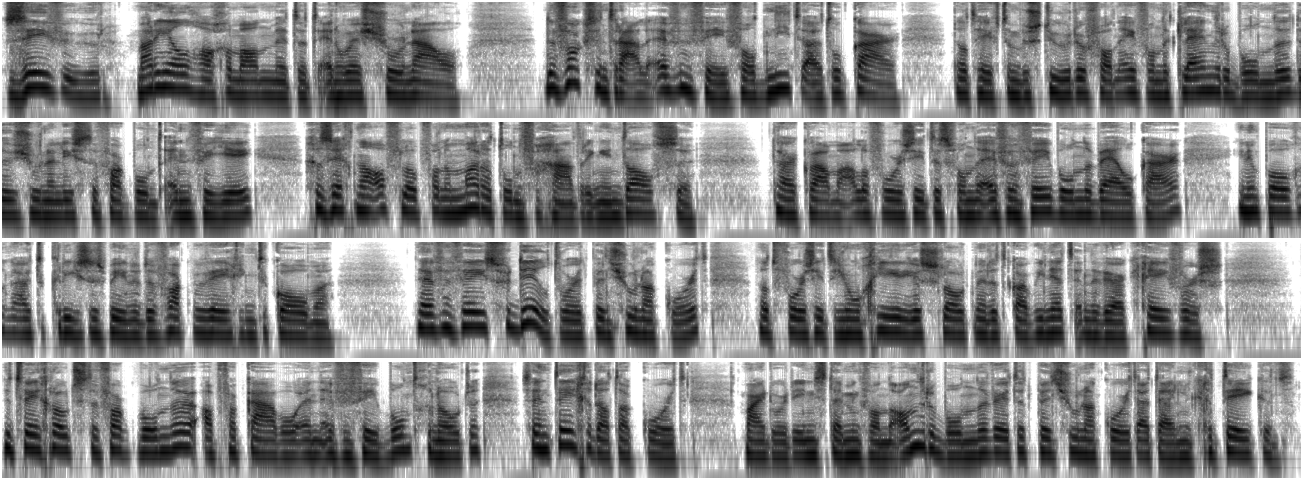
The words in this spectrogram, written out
7 uur, Marielle Hageman met het NOS Journaal. De vakcentrale FNV valt niet uit elkaar. Dat heeft een bestuurder van een van de kleinere bonden, de journalistenvakbond NVJ, gezegd na afloop van een marathonvergadering in Dalfsen. Daar kwamen alle voorzitters van de FNV-bonden bij elkaar in een poging uit de crisis binnen de vakbeweging te komen. De FNV is verdeeld door het pensioenakkoord dat voorzitter Jongerius sloot met het kabinet en de werkgevers. De twee grootste vakbonden, Abfacabo en FNV-bondgenoten, zijn tegen dat akkoord. Maar door de instemming van de andere bonden werd het pensioenakkoord uiteindelijk getekend.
